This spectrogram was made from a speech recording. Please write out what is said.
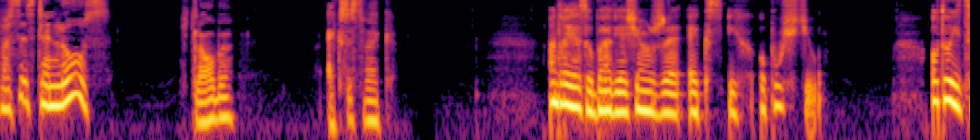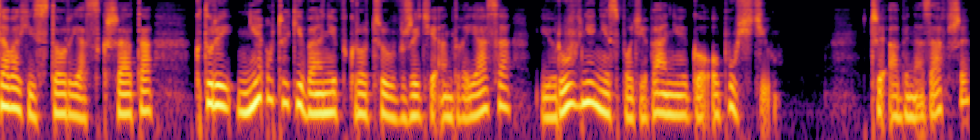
Was ist denn los? Ich glaube, Ex ist weg. Andreas obawia się, że ex ich opuścił. Oto i cała historia skrzata, który nieoczekiwanie wkroczył w życie Andreasa i równie niespodziewanie go opuścił. Czy aby na zawsze?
